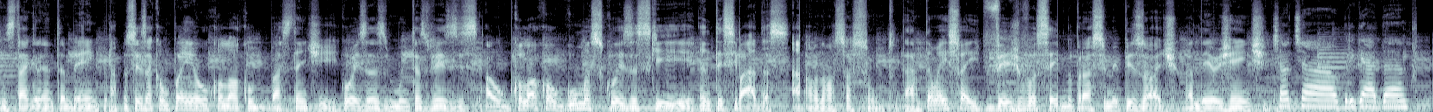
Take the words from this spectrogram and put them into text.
Instagram também. Tá? Vocês acompanham, eu coloco bastante coisas, muitas vezes. al- coloco algumas coisas que antecipadas ao nosso assunto, tá? Então é isso aí. Vejo você no próximo episódio. Valeu, gente. tchau, tchau. Obrigada.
